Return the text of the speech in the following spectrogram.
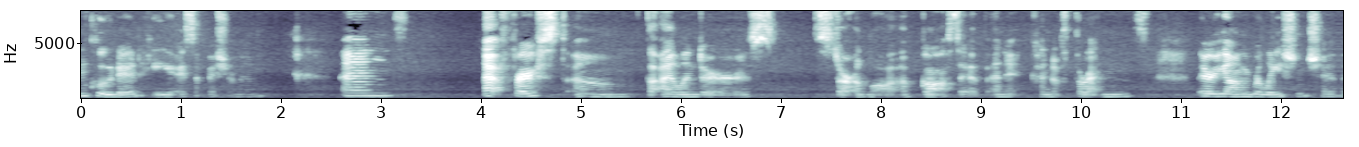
included. He is a fisherman. And at first, um, the islanders start a lot of gossip, and it kind of threatens their young relationship.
